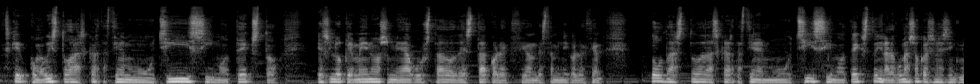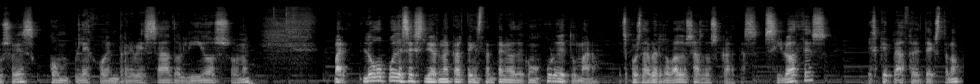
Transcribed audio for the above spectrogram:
Es que como veis todas las cartas tienen muchísimo texto. Es lo que menos me ha gustado de esta colección, de esta mini colección. Todas, todas las cartas tienen muchísimo texto y en algunas ocasiones incluso es complejo, enrevesado, lioso, ¿no? Vale, luego puedes exiliar una carta instantánea de conjuro de tu mano, después de haber robado esas dos cartas. Si lo haces, es que pedazo de texto, ¿no?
